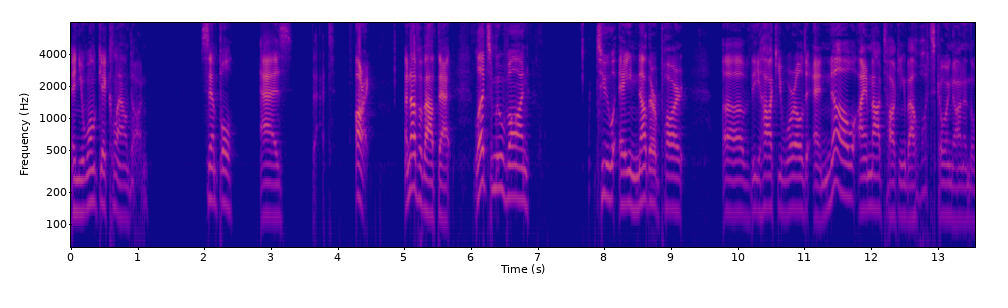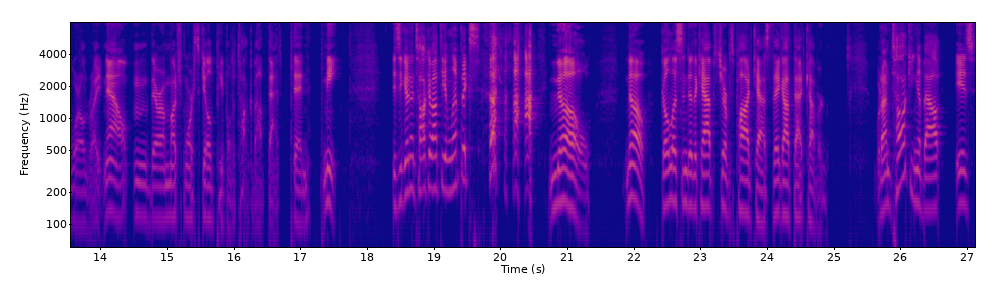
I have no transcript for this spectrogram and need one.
and you won't get clowned on. Simple as that. All right, enough about that. Let's move on to another part of the hockey world. And no, I'm not talking about what's going on in the world right now. Mm, there are much more skilled people to talk about that than me. Is he going to talk about the Olympics? no. No. Go listen to the Caps Chirps podcast. They got that covered. What I'm talking about is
